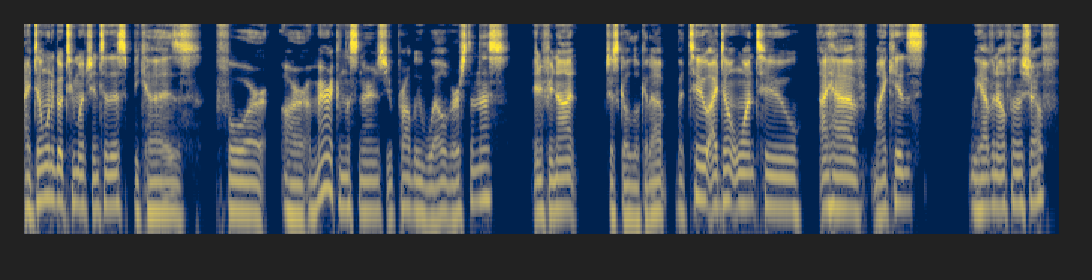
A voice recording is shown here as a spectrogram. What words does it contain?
I don't want to go too much into this because for our American listeners, you're probably well versed in this. And if you're not, just go look it up. But two, I don't want to. I have my kids. We have an elf on the shelf.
